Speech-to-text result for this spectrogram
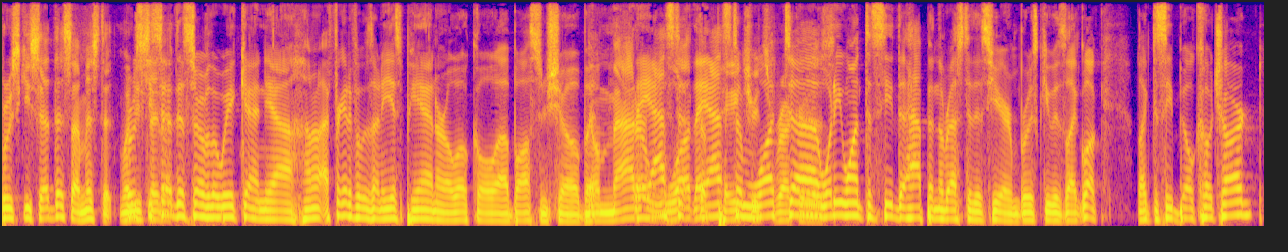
Bruschi said this. I missed it. When said that? this over the weekend. Yeah, I don't. I forget if it was on ESPN or a local uh, Boston show, but No matter they asked what him, they the asked him what uh, what do you want to see to happen the rest of this year, and Bruschi was like, "Look, I'd like to see Bill coach hard,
